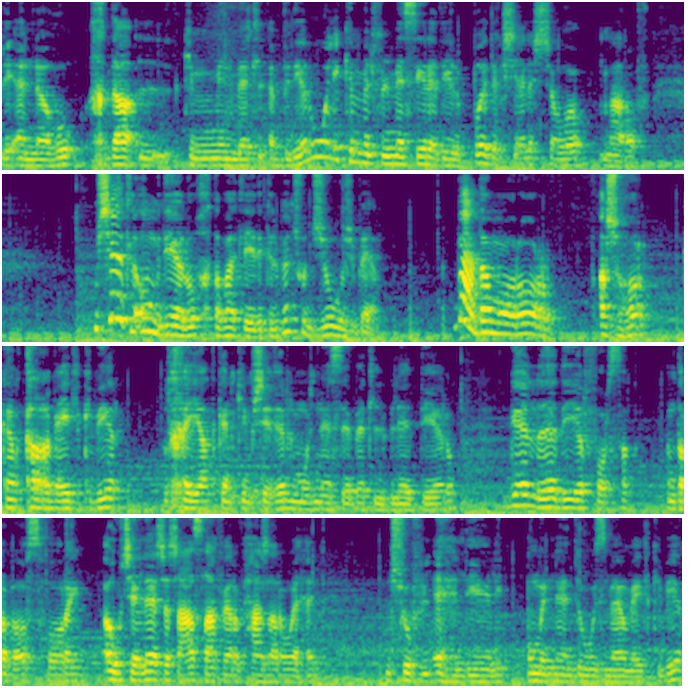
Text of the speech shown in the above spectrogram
لأنه خدا كم من بيت الأب ديالو هو اللي كمل في المسيرة ديال با داكشي علاش هو معروف. مشات الأم ديالو خطبات ليه ديك البنت وتزوج بها. بعد مرور أشهر كان قرب عيد الكبير. الخياط كان كيمشي غير المناسبات البلاد ديالو. قال هذه هي الفرصة نضرب عصفورين أو ثلاثة عصافير بحجر واحد؟ نشوف الأهل ديالي ومنها ندوز معاهم عيد الكبير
